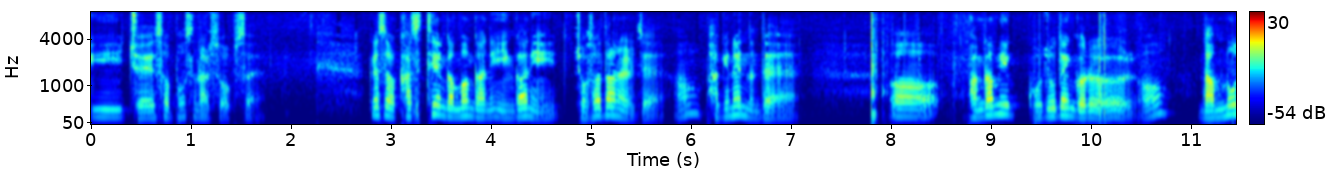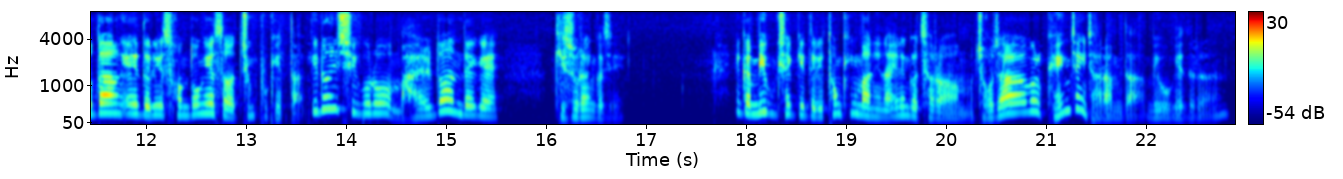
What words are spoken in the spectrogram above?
이 죄에서 벗어날 수 없어요. 그래서 카스티엔과 뭔가니 인간이 조사단을 이제 어? 파견했는데 어, 반감이 고조된 거를 어? 남로당 애들이 선동해서 증폭했다. 이런 식으로 말도 안 되게 기술한 거지. 그러니까 미국 새끼들이 통킹만이나 이런 것처럼 조작을 굉장히 잘합니다. 미국 애들은.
